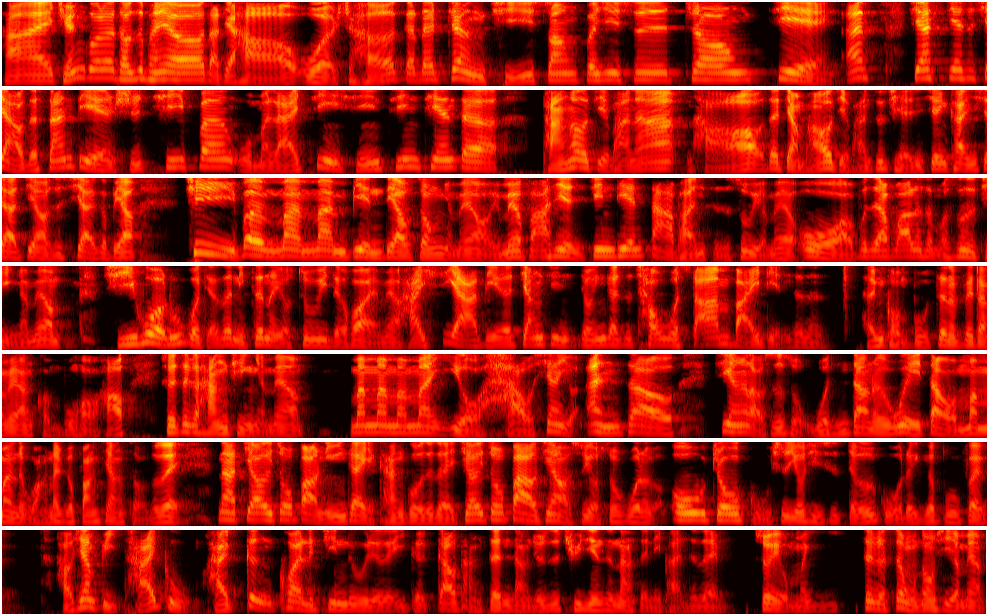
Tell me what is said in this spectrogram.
嗨，全国的投资朋友，大家好，我是合格的正奇双分析师钟建安。现在时间是下午的三点十七分，我们来进行今天的盘后解盘啊。好，在讲盘后解盘之前，先看一下建老师下一个标，气氛慢慢变调中，有没有？有没有发现今天大盘指数有没有？哇，不知道发生什么事情，有没有？期货如果假设你真的有注意的话，有没有？还下跌了将近，就应该是超过三百点，真的。很恐怖，真的非常非常恐怖哈。好，所以这个行情有没有慢慢慢慢有，好像有按照建安老师所闻到的味道，慢慢的往那个方向走，对不对？那交易周报你应该也看过，对不对？交易周报建安老师有说过，那个欧洲股市，尤其是德国的一个部分，好像比台股还更快的进入了一个高档震荡，就是区间震荡整理盘，对不对？所以我们一这个这种东西有没有？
